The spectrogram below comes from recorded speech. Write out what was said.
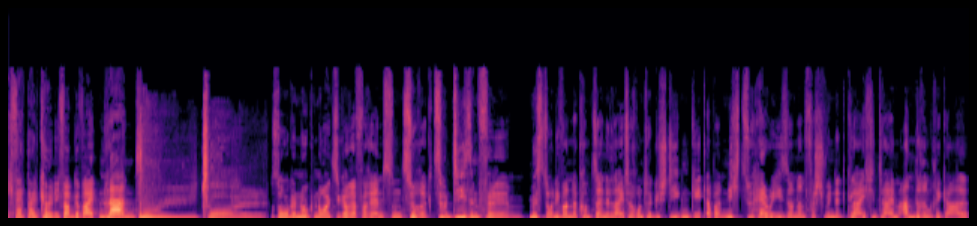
ich werd bald König vom geweihten Land. Ui, toll. So genug 90er-Referenzen. Zurück zu diesem Film. Mr. Ollivander kommt seine Leiter runtergestiegen, geht aber nicht zu Harry, sondern verschwindet gleich hinter einem anderen Regal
